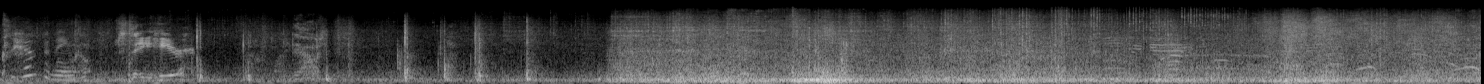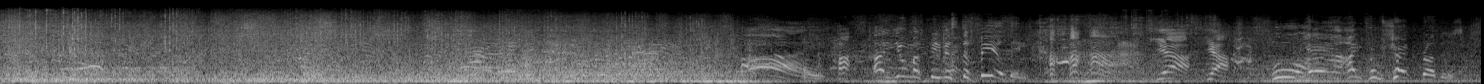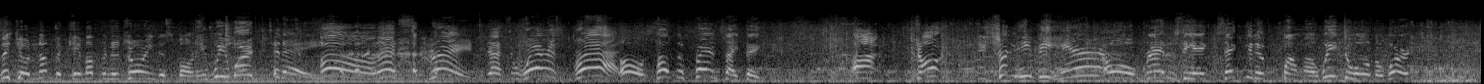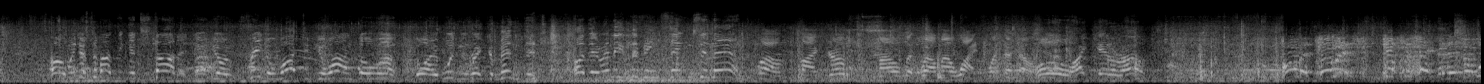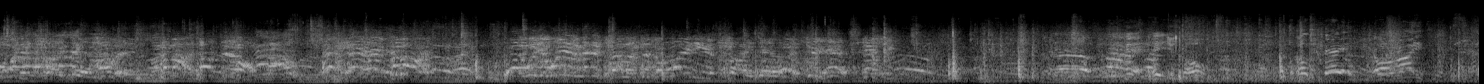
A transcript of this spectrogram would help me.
What's happening? Well, stay here. Find out. Hi! Uh, you must be Mr. Fielding. Yeah, yeah. Who are Yeah, I'm from Shirk Brothers. But your number came up in the drawing this morning. We work today. Oh, that's great. That's, where is Brad? Oh, south of France, I think. Uh, don't, shouldn't he be here? Oh, Brad is the executive plumber. We do all the work. Oh, we're just about to get started. You- You're free to watch if you want, though, uh, though I wouldn't recommend it. Are there any living things in there? Well, my girl, my, well, my wife, what the hell? Oh, I get her out. Hold it, Thomas! Just a second, there's a woman inside there. Hold it! Come on, knock it off now! Hey, hey, hey, come on! Well, will you wait a minute, fellas? There's a lady inside there. Hey, here, here, here. Here, here you go. Okay, all right.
